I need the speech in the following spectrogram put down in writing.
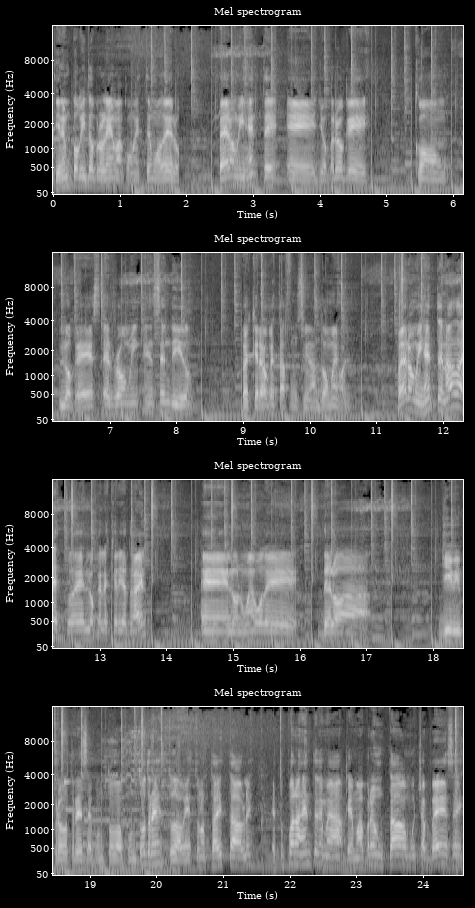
Tiene un poquito de problema con este modelo. Pero mi gente, eh, yo creo que con lo que es el roaming encendido, pues creo que está funcionando mejor. Pero mi gente, nada, esto es lo que les quería traer. Eh, lo nuevo de, de la GB Pro 13.2.3. Todavía esto no está estable. Esto es para la gente que me ha, que me ha preguntado muchas veces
